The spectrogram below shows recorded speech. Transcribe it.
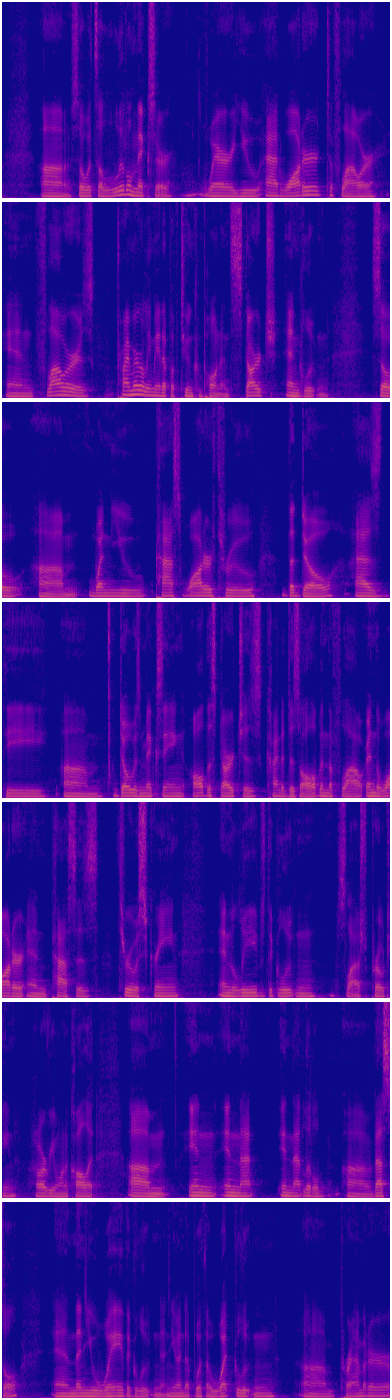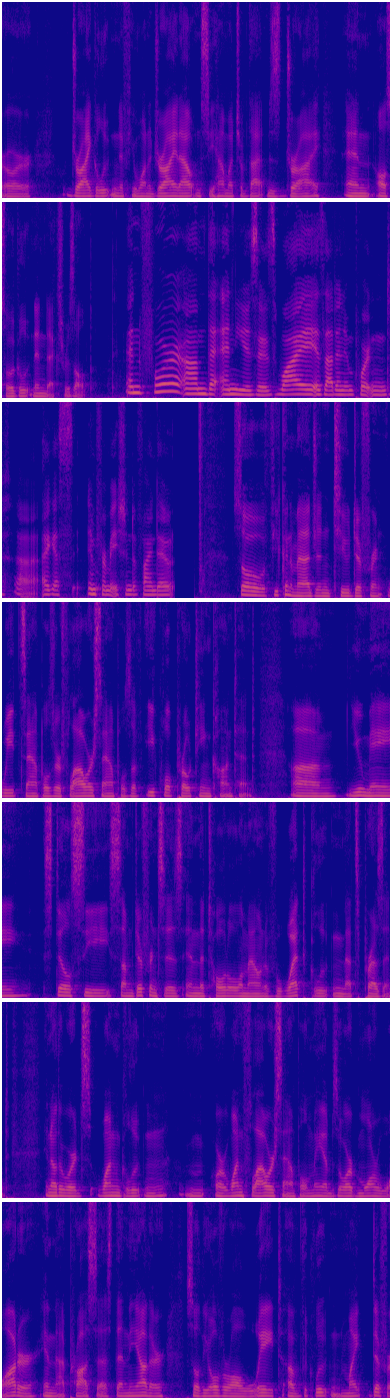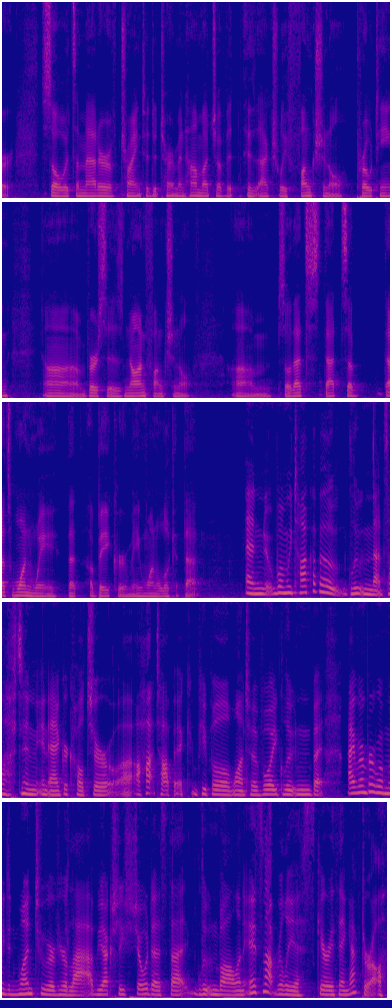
Uh, so it's a little mixer where you add water to flour, and flour is primarily made up of two components: starch and gluten. So um, when you pass water through the dough as the um, dough is mixing all the starches kind of dissolve in the flour in the water and passes through a screen and leaves the gluten slash protein however you want to call it um, in in that in that little uh, vessel. And then you weigh the gluten and you end up with a wet gluten um, parameter or dry gluten if you want to dry it out and see how much of that is dry and also a gluten index result and for um, the end users, why is that an important, uh, I guess, information to find out? So, if you can imagine two different wheat samples or flour samples of equal protein content, um, you may still see some differences in the total amount of wet gluten that's present. In other words, one gluten or one flour sample may absorb more water in that process than the other, so the overall weight of the gluten might differ. So it's a matter of trying to determine how much of it is actually functional protein uh, versus non-functional. Um, so that's that's a that's one way that a baker may want to look at that. And when we talk about gluten, that's often in agriculture uh, a hot topic. People want to avoid gluten. But I remember when we did one tour of your lab, you actually showed us that gluten ball, and it's not really a scary thing after all.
